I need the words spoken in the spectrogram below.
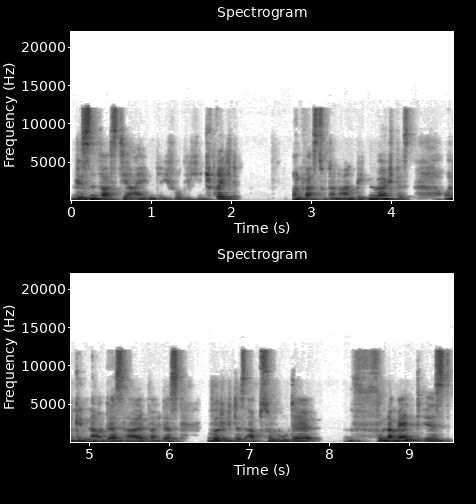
wissen, was dir eigentlich wirklich entspricht und was du dann anbieten möchtest. Und genau deshalb, weil das wirklich das absolute Fundament ist,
